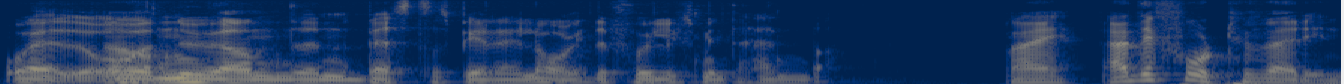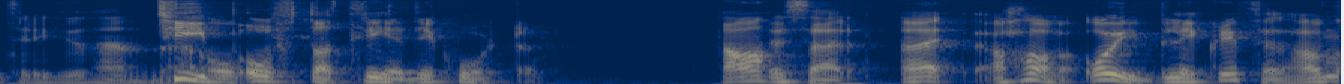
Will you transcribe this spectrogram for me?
Och, och Ja. nu är han den bästa spelaren i laget, det får ju liksom inte hända. Nej, nej det får tyvärr inte riktigt hända. Typ Och- ofta tredje kvarten. ja, Det är såhär, nej, jaha, oj, Blake Griffin, han,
